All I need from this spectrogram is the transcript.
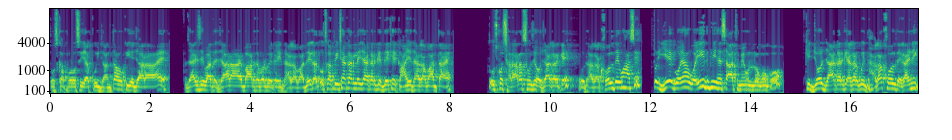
तो उसका पड़ोसी या कोई जानता हो कि ये जा रहा है। ज़ाहिर सी बात है, जा रहा है, बाहर सफ़र पे कहीं धागा बांधेगा तो उसका पीछा कर ले जा करके देखे कहाँ ये धागा बांधता है। तो उसको शरारत सोचे हो जा करके वो धागा खोल दे वहाँ से। तो ये गोया वईद भी है साथ में उन लोगों को कि जो जा करके अगर कोई धागा खोल देगा, यानी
